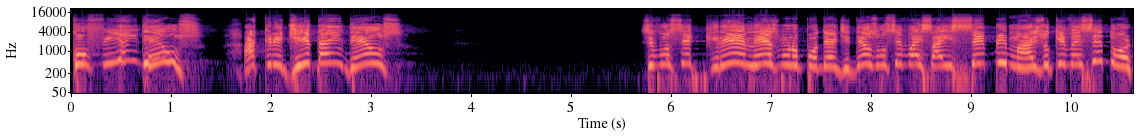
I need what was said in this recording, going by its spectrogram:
Confia em Deus, acredita em Deus. Se você crê mesmo no poder de Deus, você vai sair sempre mais do que vencedor.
